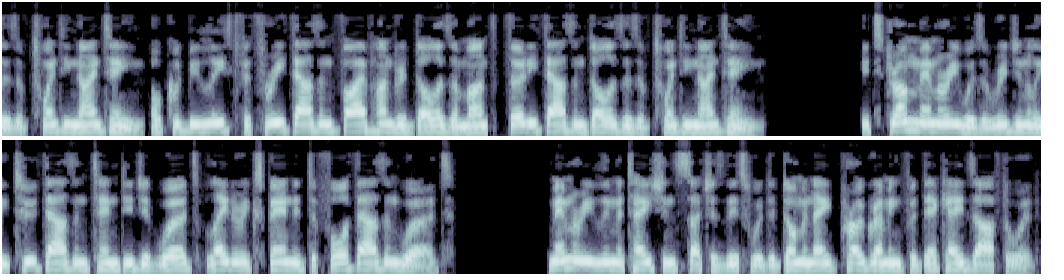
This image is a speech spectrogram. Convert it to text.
as of 2019, or could be leased for $3,500 a month $30,000 as of 2019. Its drum memory was originally 2,010-digit words, later expanded to 4,000 words. Memory limitations such as this were to dominate programming for decades afterward.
